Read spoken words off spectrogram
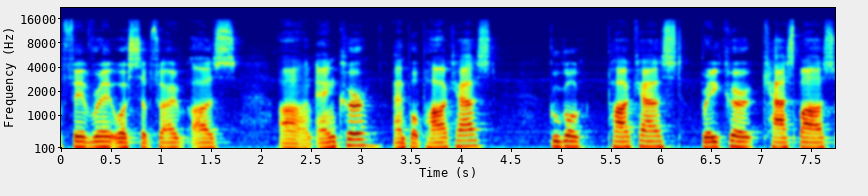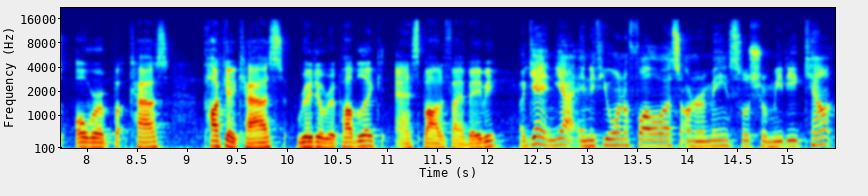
favorite or subscribe us on Anchor, Apple Podcast, Google Podcast, Breaker, Castbox, Overcast, Pocket Cast, Radio Republic, and Spotify, baby. Again, yeah, and if you want to follow us on our main social media account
